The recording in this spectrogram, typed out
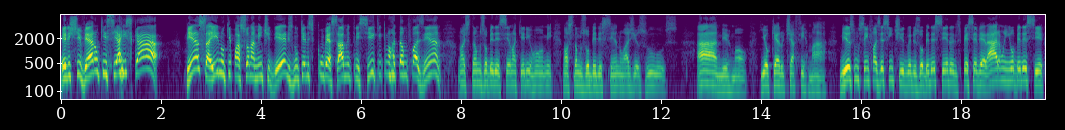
eles tiveram que se arriscar. Pensa aí no que passou na mente deles, no que eles conversavam entre si, o que, que nós estamos fazendo? Nós estamos obedecendo aquele homem, nós estamos obedecendo a Jesus. Ah, meu irmão, e eu quero te afirmar, mesmo sem fazer sentido, eles obedeceram, eles perseveraram em obedecer,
